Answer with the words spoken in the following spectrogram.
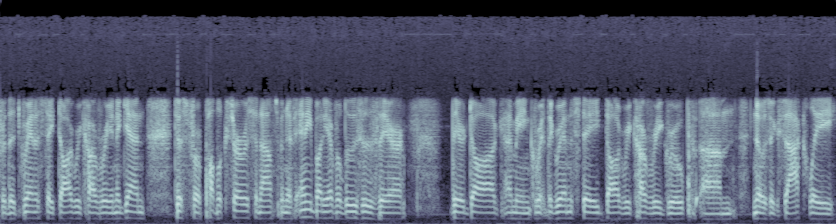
for the Granite State Dog Recovery. And again, just for a public service announcement, if anybody ever loses their their dog. I mean, the Granite State Dog Recovery Group um, knows exactly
